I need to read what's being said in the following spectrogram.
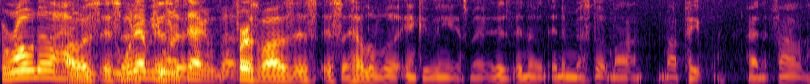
Corona, how Oh, it's- it's a- whatever you want to tackle about. First of all, it's, it's, it's a hell of an inconvenience, man. It's in a, in a messed up my my paper. I hadn't found.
